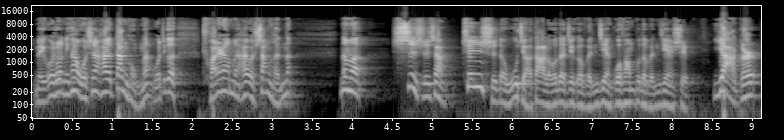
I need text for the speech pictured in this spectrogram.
美国说，你看我身上还有弹孔呢，我这个船上面还有伤痕呢。那么事实上，真实的五角大楼的这个文件，国防部的文件是压根儿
